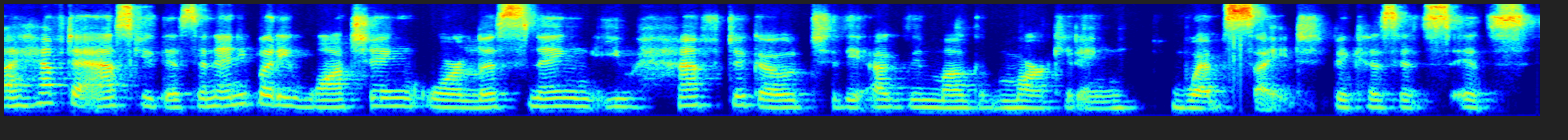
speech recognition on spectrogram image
I have to ask you this, and anybody watching or listening, you have to go to the Ugly Mug Marketing website because it's it's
